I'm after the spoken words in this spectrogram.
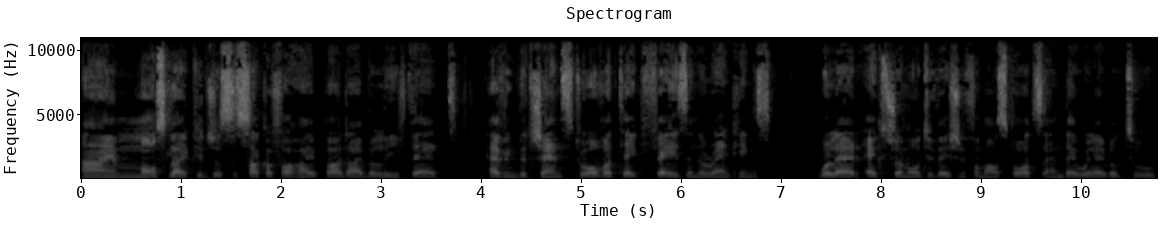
I'm most likely just a sucker for hype, but I believe that having the chance to overtake FaZe in the rankings will add extra motivation for mousesports and they will able to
